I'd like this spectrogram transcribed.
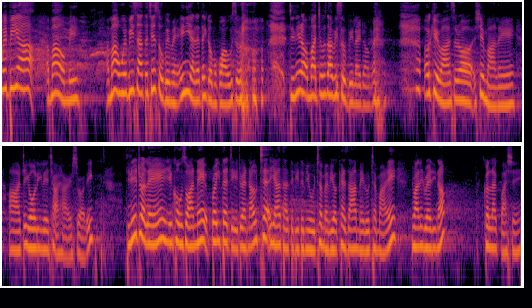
ဝေဘီကအမကိုမေးအမဝေဘီစားတချင်းဆိုပေးမယ်အင်ကြီးကလည်းတိတ်တော့မကွာဘူးဆိုတော့ဒီနေ့တော့အမစူးစမ်းပြီးဆိုပေးလိုက်တော့မယ်โอเคပါဆိုတော့အရှိမလဲအာတယောလေးလေးချထားရဆိုတော့လေဒီနေ့အတွက်လည်းရင်ခုန်စွာနဲ့ပြိသက်တွေအတွက်နောက်ထပ်အရသာတတိတစ်မျိုးကိုထပ်မံပြီးတော့ခန်းစားမယ်လို့ထင်ပါတယ်ညီမလေး ready နော် good luck ပါရှင်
